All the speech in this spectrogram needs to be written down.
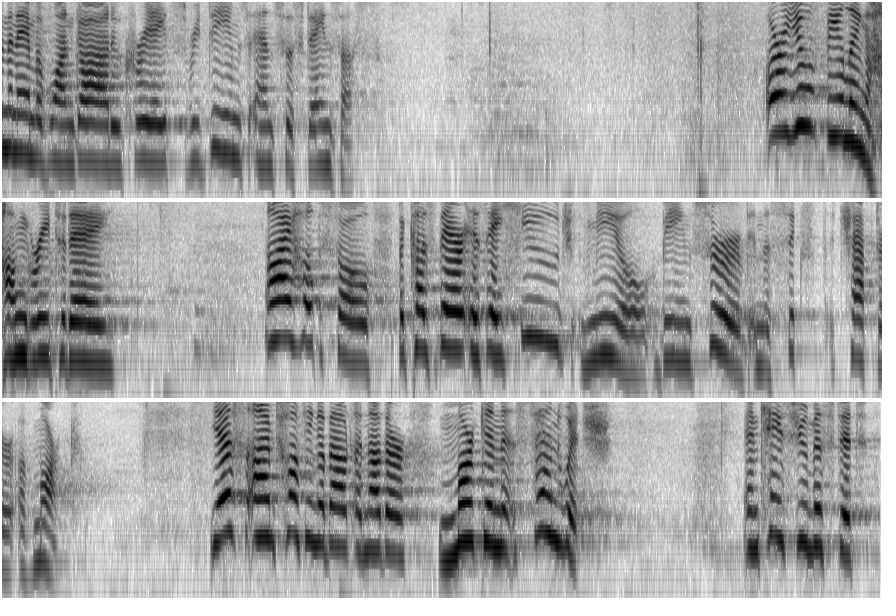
in the name of one God who creates, redeems, and sustains us. Are you feeling hungry today? I hope so, because there is a huge meal being served in the sixth chapter of Mark. Yes, I'm talking about another Markan sandwich. In case you missed it,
